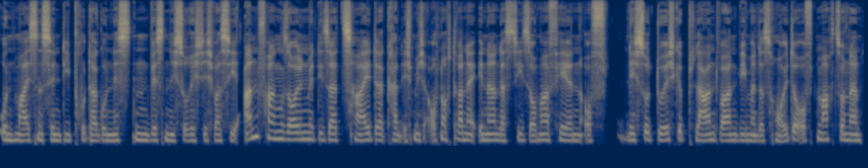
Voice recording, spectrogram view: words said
und meistens sind die Protagonisten, wissen nicht so richtig, was sie anfangen sollen mit dieser Zeit. Da kann ich mich auch noch dran erinnern, dass die Sommerferien oft nicht so durchgeplant waren, wie man das heute oft macht, sondern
